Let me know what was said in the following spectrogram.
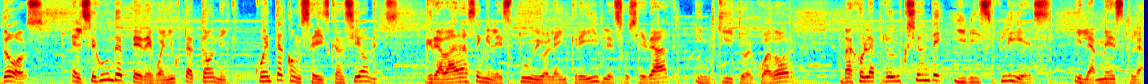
Dos, el segundo EP de Guanyukta Tonic cuenta con seis canciones, grabadas en el estudio La Increíble Sociedad en Quito, Ecuador, bajo la producción de Ibis Flies y la mezcla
